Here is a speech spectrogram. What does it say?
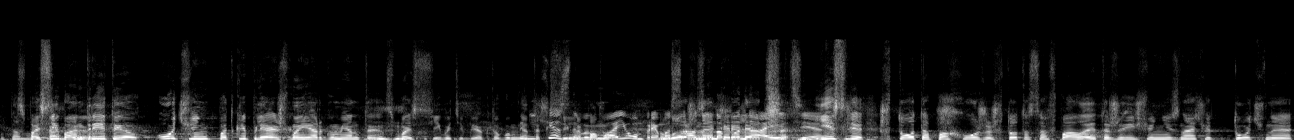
Утонул. Спасибо, как, Андрей, ты очень подкрепляешь мои аргументы. Спасибо тебе. Кто бы мне так сильно вы помог? вдвоем прямо Ложная сразу корреляция. Если что-то похоже, что-то совпало, это же еще не значит точное...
